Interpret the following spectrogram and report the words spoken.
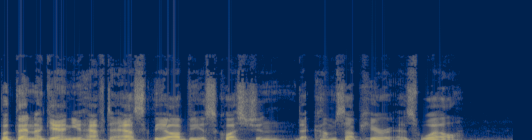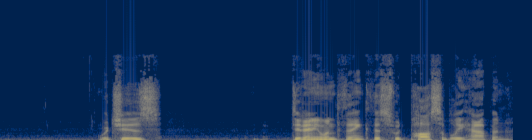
But then again, you have to ask the obvious question that comes up here as well, which is Did anyone think this would possibly happen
